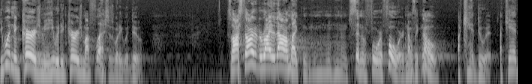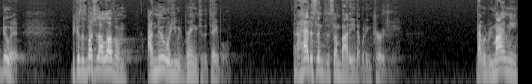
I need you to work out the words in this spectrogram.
he wouldn't encourage me, he would encourage my flesh, is what he would do. So I started to write it out. I'm like, mm-hmm, send it forward, forward. And I was like, no, I can't do it. I can't do it. Because as much as I love him, I knew what he would bring to the table. And I had to send it to somebody that would encourage me, that would remind me,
